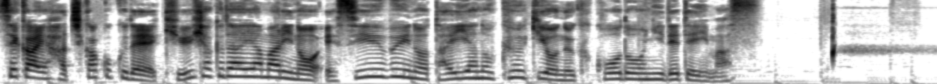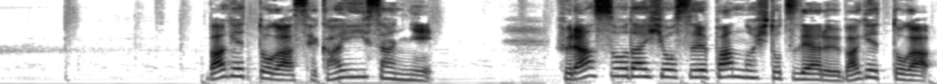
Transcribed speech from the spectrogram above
世界8カ国で900台余りの SUV のタイヤの空気を抜く行動に出ています。バゲットが世界遺産に。フランスを代表するパンの一つであるバゲットが、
